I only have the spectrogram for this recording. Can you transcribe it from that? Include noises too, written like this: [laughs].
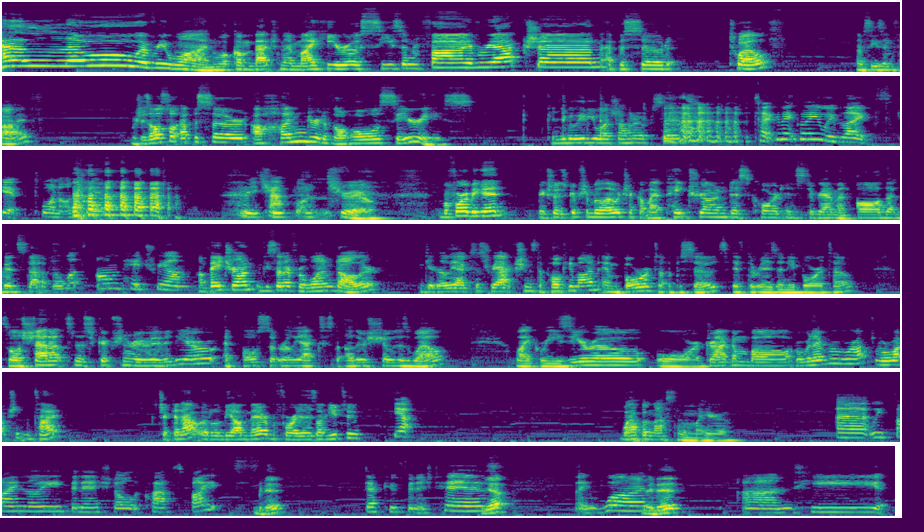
Hello, everyone! Welcome back to the My Hero Season 5 reaction! Episode 12 of Season 5, which is also episode 100 of the whole series. Can you believe you watched 100 episodes? [laughs] Technically, we've like skipped one or [laughs] two recap ones. True. Before I begin, make sure the description below, check out my Patreon, Discord, Instagram, and all that good stuff. But what's on Patreon? On Patreon, if you sign up for one dollar, you get early access reactions to Pokemon and Boruto episodes, if there is any Boruto. As well as shout outs in the description of the video, and also early access to other shows as well, like ReZero or Dragon Ball or whatever we're, watch- we're watching at the time. Check it out; it'll be on there before it is on YouTube. Yeah. What happened last time on My Hero? Uh, we finally finished all the class fights. We did. Deku finished his. Yep, They won. they did. And he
